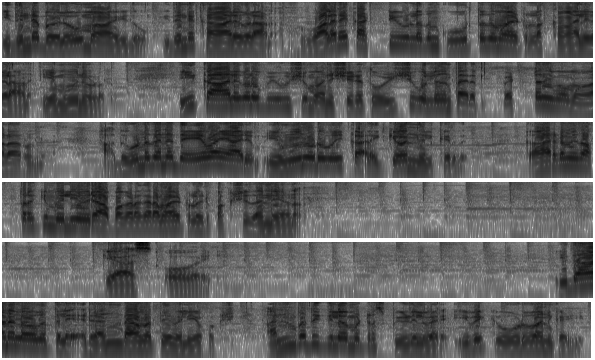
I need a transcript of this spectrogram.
ഇതിന്റെ ബലവും ആയുധവും ഇതിന്റെ കാലുകളാണ് വളരെ കട്ടിയുള്ളതും കൂർത്തതുമായിട്ടുള്ള കാലുകളാണ് യമുവിനുള്ളത് ഈ കാലുകൾ ഉപയോഗിച്ച് മനുഷ്യരെ തൊഴിച്ചു കൊല്ലുന്ന തരത്തിൽ പെട്ടെന്ന് ഇവ മാറാറുണ്ട്. അതുകൊണ്ട് തന്നെ ദയവായി ആരും യമുവിനോട് പോയി കളിക്കുവാൻ നിൽക്കരുത്. കാരണം ഇത് അത്രയ്ക്കും വലിയ ഒരു അപകടകരമായിട്ടുള്ള ഒരു പക്ഷി തന്നെയാണ്. ഗ്യാസ് ഓവറി ഇതാണ് ലോകത്തിലെ രണ്ടാമത്തെ വലിയ പക്ഷി. അൻപത് കിലോമീറ്റർ സ്പീഡിൽ വരെ ഇവയ്ക്ക് ഓടുവാൻ കഴിയും.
